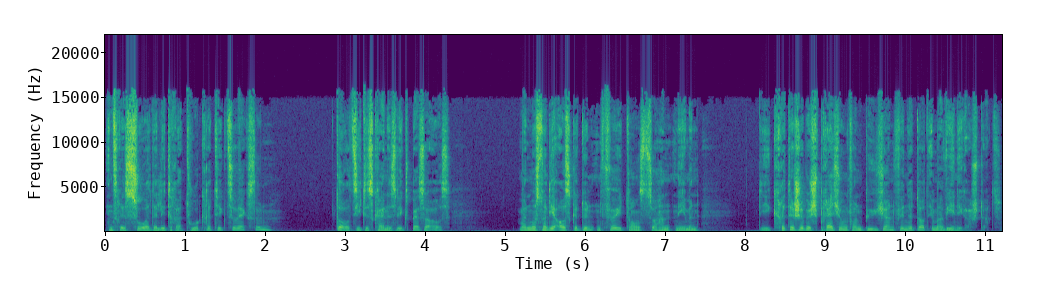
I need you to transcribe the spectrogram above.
ins Ressort der Literaturkritik zu wechseln? Dort sieht es keineswegs besser aus. Man muss nur die ausgedünnten Feuilletons zur Hand nehmen – die kritische Besprechung von Büchern findet dort immer weniger statt.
